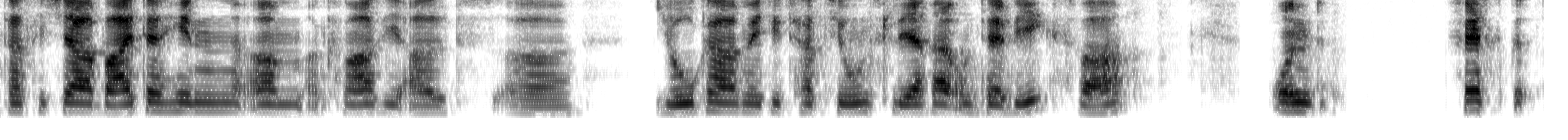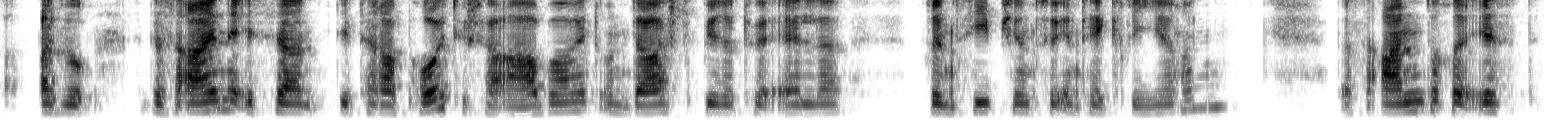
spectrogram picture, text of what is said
dass ich ja weiterhin ähm, quasi als äh, Yoga-Meditationslehrer unterwegs war und fest, also das eine ist ja die therapeutische Arbeit und da spirituelle Prinzipien zu integrieren. Das andere ist,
